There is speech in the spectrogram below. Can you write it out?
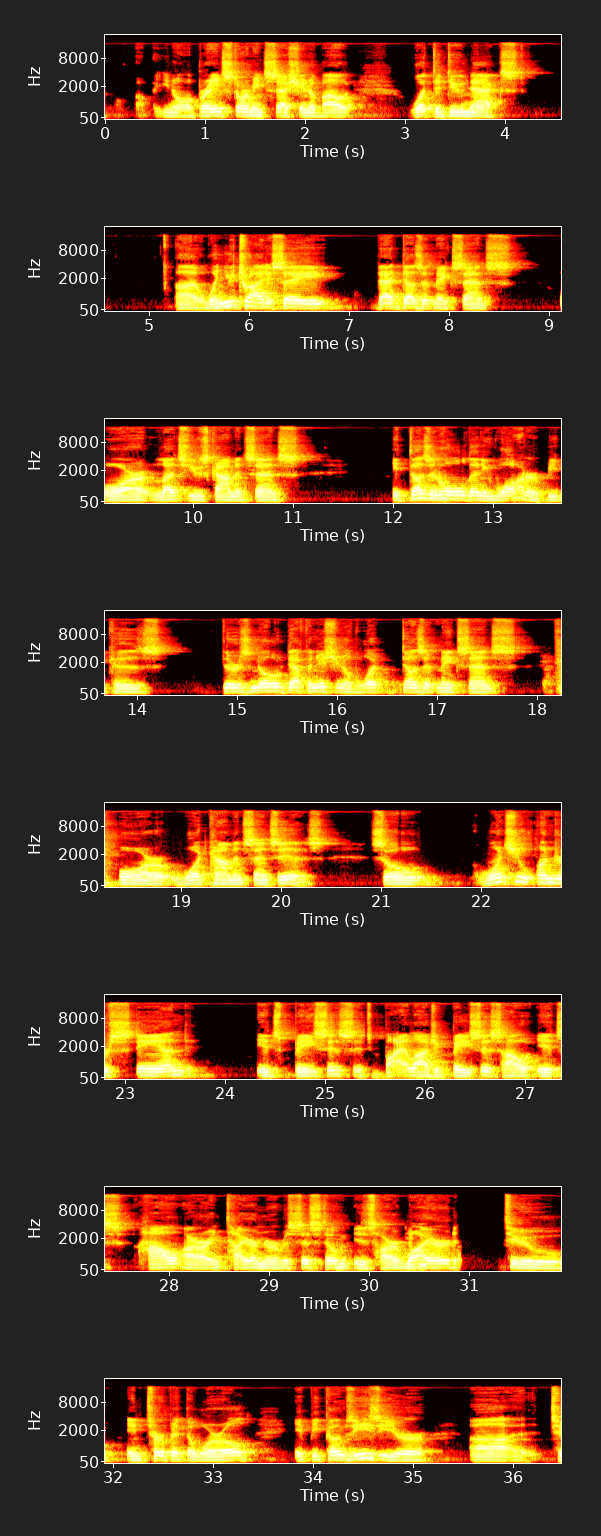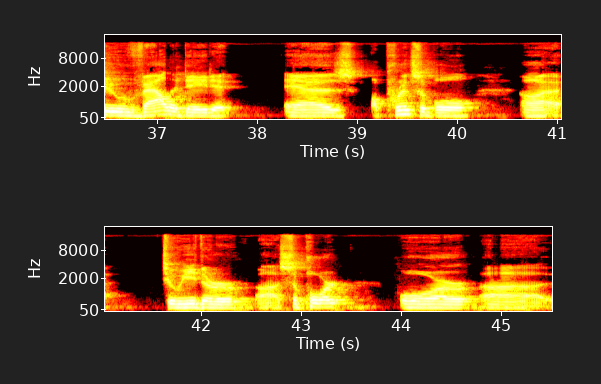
you know, a brainstorming session about what to do next. Uh, when you try to say that doesn't make sense or let's use common sense, it doesn't hold any water because there's no definition of what doesn't make sense or what common sense is. So once you understand its basis, its biologic basis, how it's how our entire nervous system is hardwired mm-hmm. to interpret the world, it becomes easier uh, to validate it as a principle uh, to either uh, support or uh,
